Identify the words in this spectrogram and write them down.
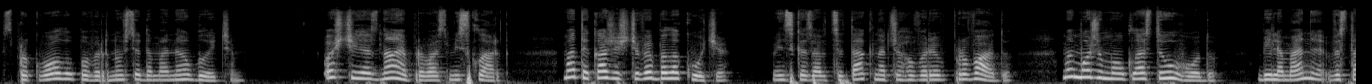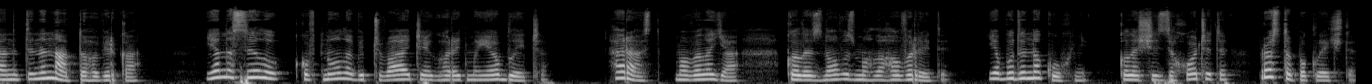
з прокволу повернувся до мене обличчям. Ось що я знаю про вас, міс Кларк. Мати каже, що ви балакуче. Він сказав це так, наче говорив про ваду. Ми можемо укласти угоду. Біля мене ви станете не надто говірка. Я на силу ковтнула, відчуваючи, як горить моє обличчя. Гаразд, мовила я, коли знову змогла говорити. Я буду на кухні. Коли щось захочете, просто покличте.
